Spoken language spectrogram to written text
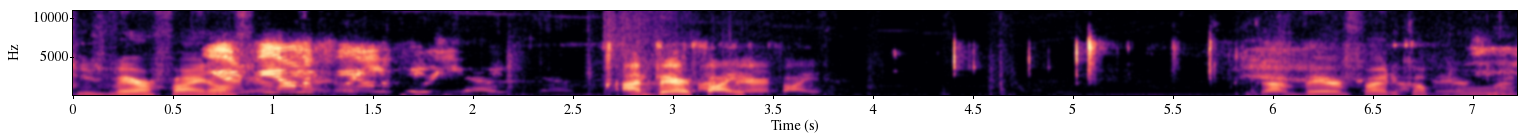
He's verified. You're Also. gonna be on the funny page though. I'm verified. Got verified a couple. I'm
